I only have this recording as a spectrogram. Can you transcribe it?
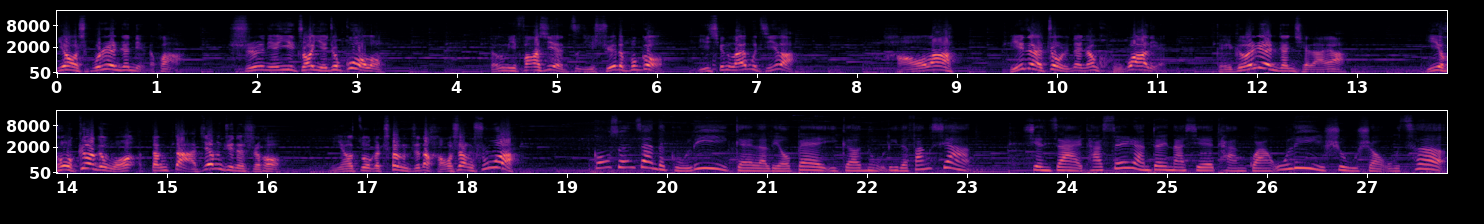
要是不认真点的话，十年一转眼就过喽。等你发现自己学的不够，已经来不及了。好了，别再皱着那张苦瓜脸，给哥认真起来啊！以后哥哥我当大将军的时候，你要做个称职的好尚书啊！公孙瓒的鼓励给了刘备一个努力的方向。现在他虽然对那些贪官污吏束手无策，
